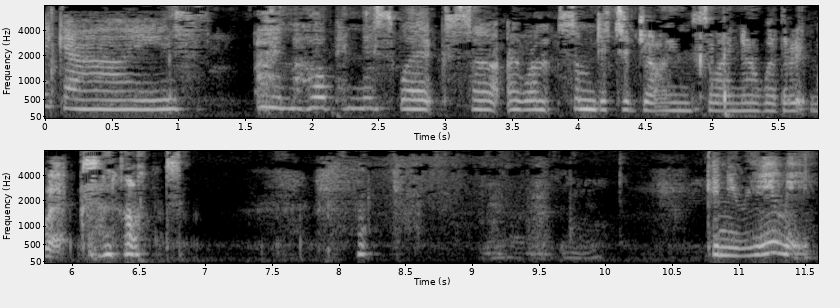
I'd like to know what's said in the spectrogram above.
Hi guys. I'm hoping this works, so I want somebody to join so I know whether it works or not. Can you hear me?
